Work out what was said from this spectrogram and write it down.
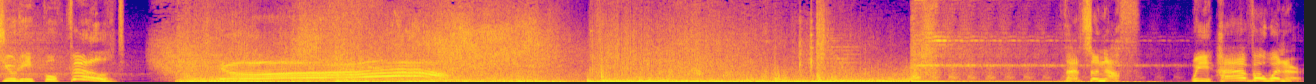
duty fulfilled. That's enough! We have a winner!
